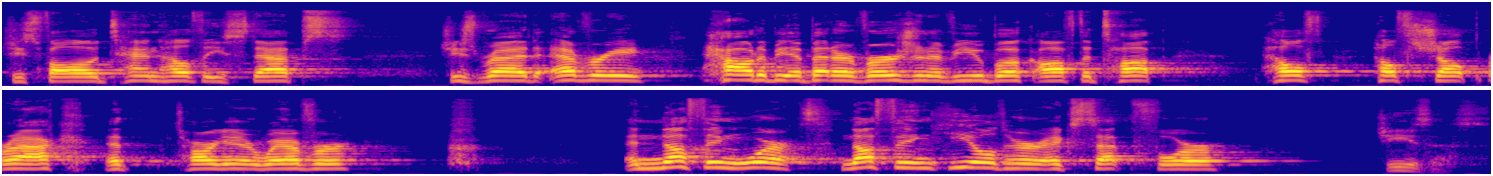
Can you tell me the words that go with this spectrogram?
She's followed 10 healthy steps. She's read every How to Be a Better Version of You book off the top health, health shelf rack at Target or wherever. And nothing worked. Nothing healed her except for Jesus.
